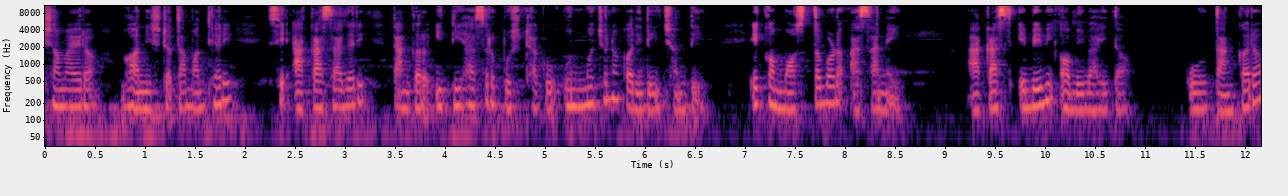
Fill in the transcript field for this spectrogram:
ସମୟର ଘନିଷ୍ଠତା ମଧ୍ୟରେ ସେ ଆକାଶ ଆଗରେ ତାଙ୍କର ଇତିହାସର ପୃଷ୍ଠାକୁ ଉନ୍ମୋଚନ କରିଦେଇଛନ୍ତି। ଏକ ମସ୍ତ ବଡ଼ ଆଶା ନେଇ ଆକାଶ ଏବେ ବି ଅବିବାହିତ ଓ ତାଙ୍କର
